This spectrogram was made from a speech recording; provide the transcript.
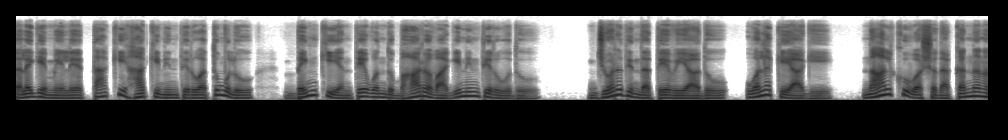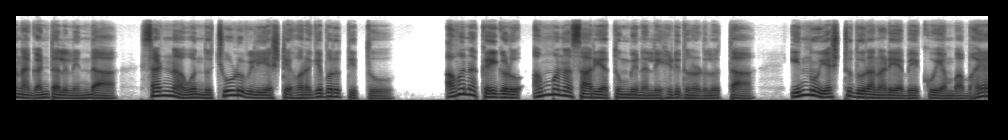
ತಲೆಗೆ ಮೇಲೆ ತಾಕಿ ಹಾಕಿ ನಿಂತಿರುವ ತುಮುಲು ಬೆಂಕಿಯಂತೆ ಒಂದು ಭಾರವಾಗಿ ನಿಂತಿರುವುದು. ಜ್ವರದಿಂದ ತೇವೆಯಾದು ಒಲಕೆಯಾಗಿ ನಾಲ್ಕು ವರ್ಷದ ಕನ್ನನನ ಗಂಟಲಿನಿಂದ ಸಣ್ಣ ಒಂದು ಚೂಳುವಿಳಿಯಷ್ಟೇ ಹೊರಗೆ ಬರುತ್ತಿತ್ತು. ಅವನ ಕೈಗಳು ಅಮ್ಮನ ಸಾರಿಯ ತುಂಬಿನಲ್ಲಿ ಹಿಡಿದು ನಡುಲುತ್ತಾ ಇನ್ನೂ ಎಷ್ಟು ದೂರ ನಡೆಯಬೇಕು ಎಂಬ ಭಯ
